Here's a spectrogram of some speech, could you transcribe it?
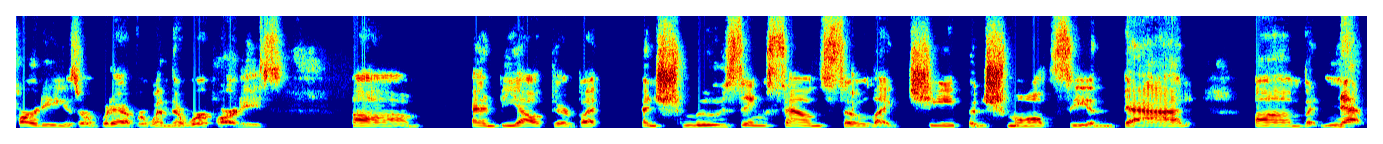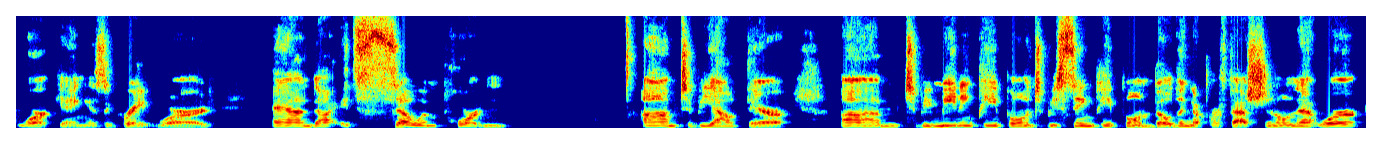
parties or whatever when there were parties um, and be out there. But, and schmoozing sounds so like cheap and schmaltzy and bad. Um, but networking is a great word. And uh, it's so important um, to be out there, um, to be meeting people and to be seeing people and building a professional network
